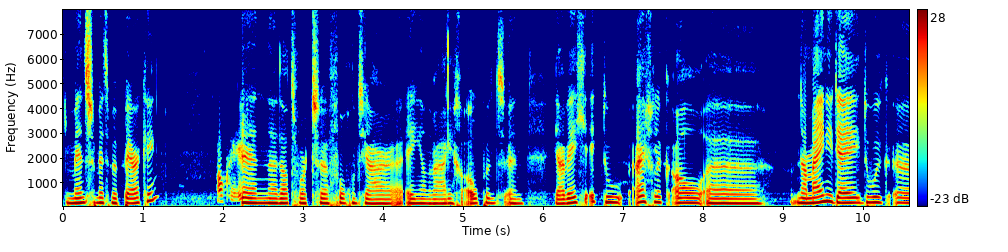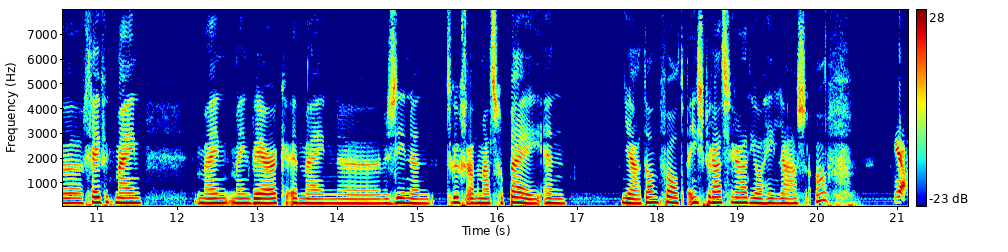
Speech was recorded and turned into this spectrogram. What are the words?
mensen met een beperking. Oké. En dat wordt volgend jaar 1 januari geopend. En ja, weet je, ik doe eigenlijk al, naar mijn idee, doe ik, geef ik mijn, mijn, mijn werk en mijn zinnen terug aan de maatschappij. En ja, dan valt Inspiratieradio helaas af. Ja,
